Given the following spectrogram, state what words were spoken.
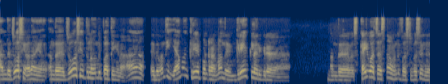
அந்த ஜோசியம் அதான் அந்த ஜோசியத்துல வந்து பாத்தீங்கன்னா இதை வந்து எவன் கிரியேட் பண்றாங்கன்னா அந்த கிரேக்ல இருக்கிற அந்த ஸ்கை வாட்சர்ஸ் தான் வந்து ஃபர்ஸ்ட் ஃபர்ஸ்ட் இந்த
